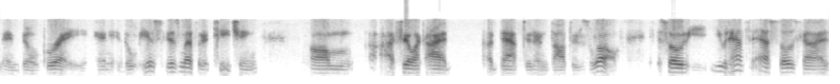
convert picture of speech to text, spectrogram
named Bill Gray, and his his method of teaching, um, I feel like I had adapted and adopted as well so you would have to ask those guys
